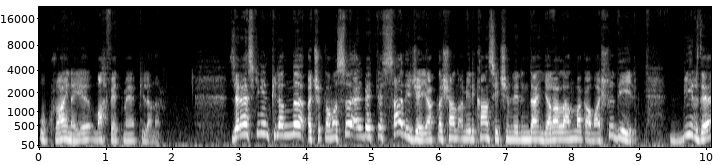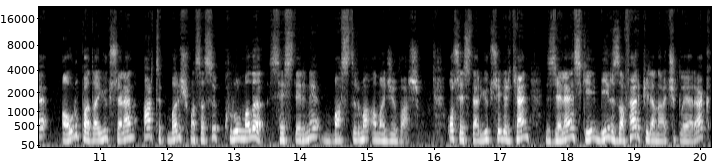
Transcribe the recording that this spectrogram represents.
Ukrayna'yı mahvetme planı. Zelenski'nin planını açıklaması elbette sadece yaklaşan Amerikan seçimlerinden yararlanmak amaçlı değil. Bir de Avrupa'da yükselen artık barış masası kurulmalı seslerini bastırma amacı var. O sesler yükselirken Zelenski bir zafer planı açıklayarak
